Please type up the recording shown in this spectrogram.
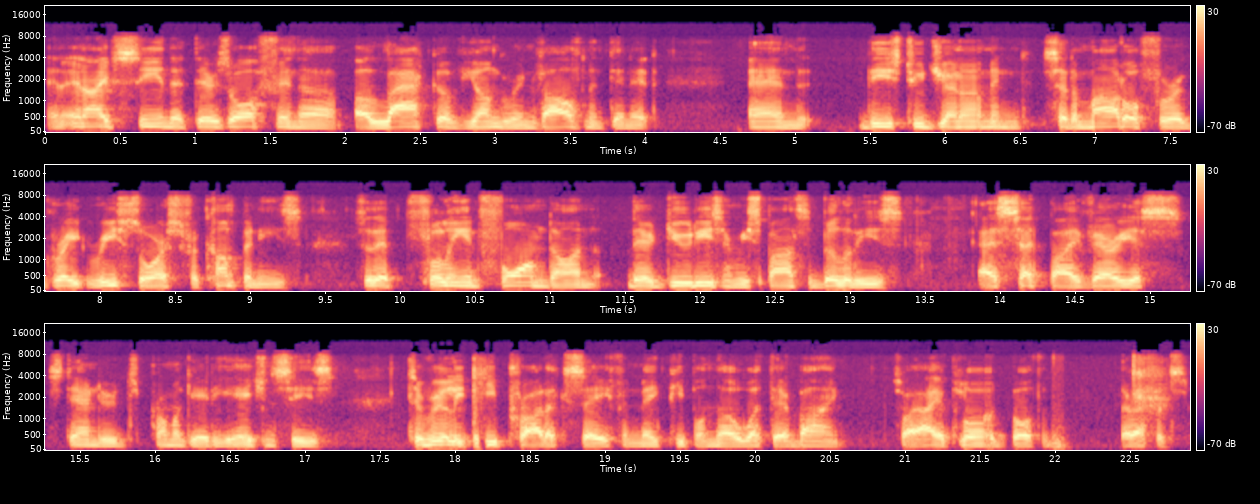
And, and I've seen that there's often a, a lack of younger involvement in it. And these two gentlemen set a model for a great resource for companies so they're fully informed on their duties and responsibilities as set by various standards promulgating agencies to really keep products safe and make people know what they're buying. So I applaud both of their efforts.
